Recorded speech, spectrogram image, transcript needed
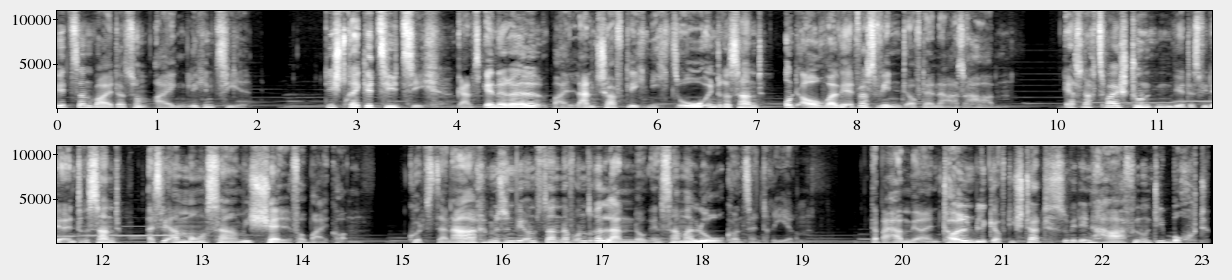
geht's dann weiter zum eigentlichen Ziel. Die Strecke zieht sich, ganz generell, weil landschaftlich nicht so interessant und auch weil wir etwas Wind auf der Nase haben. Erst nach zwei Stunden wird es wieder interessant, als wir am Mont Saint-Michel vorbeikommen. Kurz danach müssen wir uns dann auf unsere Landung in Saint-Malo konzentrieren. Dabei haben wir einen tollen Blick auf die Stadt sowie den Hafen und die Bucht.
